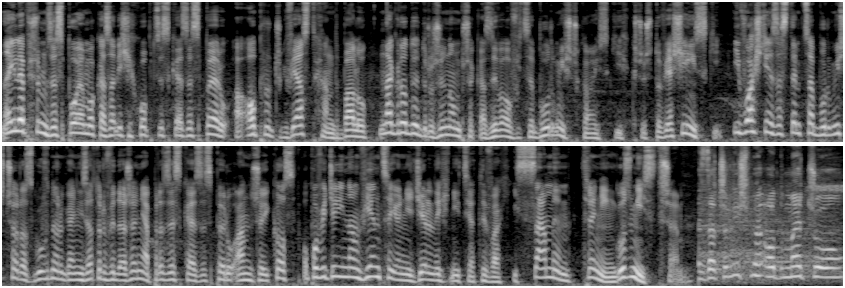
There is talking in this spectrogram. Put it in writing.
Najlepszym zespołem okazali się chłopcy z KSSPR-u, a oprócz gwiazd handbalu nagrody drużynom przekazywał wiceburmistrz Końskich Krzysztof Jasiński. I właśnie zastępca burmistrza oraz główny organizator wydarzenia, prezes KSSPR-u Andrzej Kos, opowiedzieli nam więcej o niedzielnych inicjatywach i samym treningu z mistrzem. Zaczęliśmy od meczu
